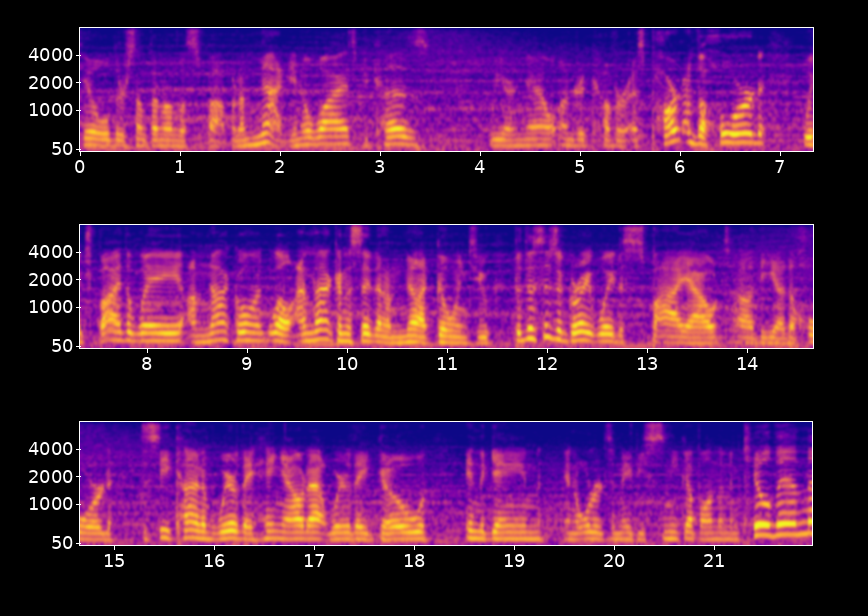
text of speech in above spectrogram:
killed or something on the spot, but I'm not. You know why? It's because we are now undercover as part of the Horde, which, by the way, I'm not going... Well, I'm not going to say that I'm not going to, but this is a great way to spy out uh, the, uh, the Horde, to see kind of where they hang out at, where they go, in the game in order to maybe sneak up on them and kill them.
